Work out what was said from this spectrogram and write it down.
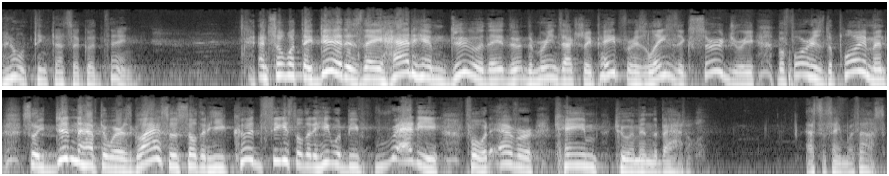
I don't think that's a good thing. And so what they did is they had him do, they, the, the, Marines actually paid for his LASIK surgery before his deployment so he didn't have to wear his glasses so that he could see, so that he would be ready for whatever came to him in the battle. That's the same with us.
